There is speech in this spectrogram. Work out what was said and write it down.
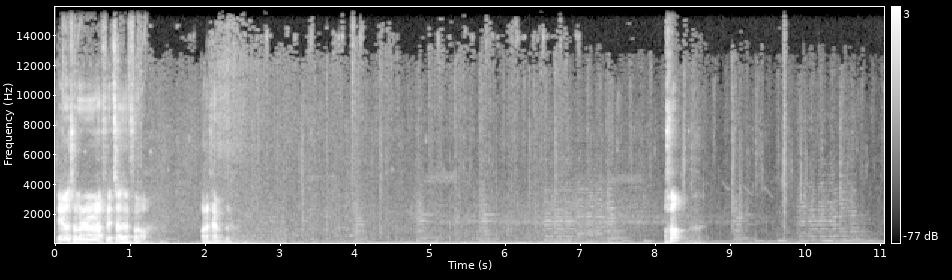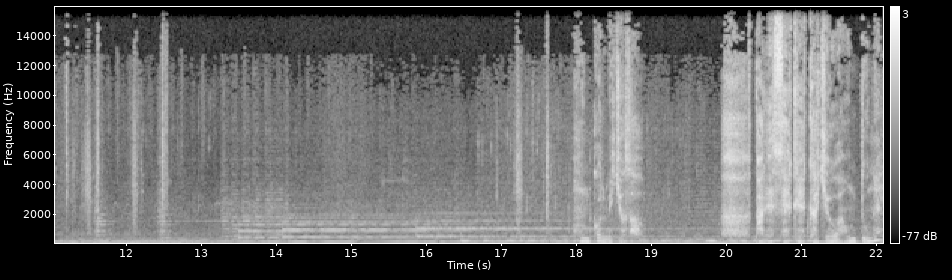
Sí, vamos a ponernos las flechas de fuego. Por ejemplo. ¡Ojo! Un colmilludo. Parece que cayó a un túnel.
